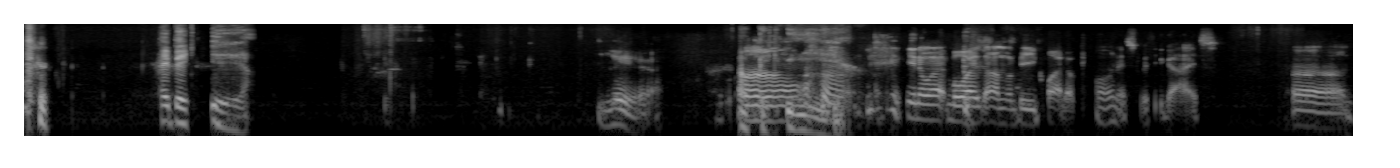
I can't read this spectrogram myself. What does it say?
hey big yeah Yeah. Oh, Uh, yeah. you know what, boys? I'm gonna be quite honest with you guys. Um.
